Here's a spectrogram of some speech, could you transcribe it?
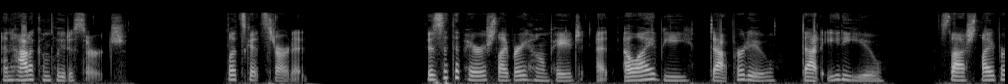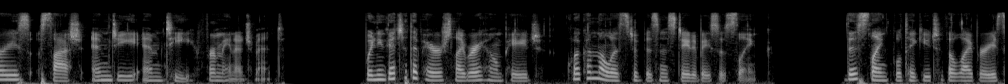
and how to complete a search. Let's get started. Visit the Parrish Library homepage at lib.purdue.edu slash libraries slash mgmt for management. When you get to the Parrish Library homepage, click on the List of Business Databases link. This link will take you to the library's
